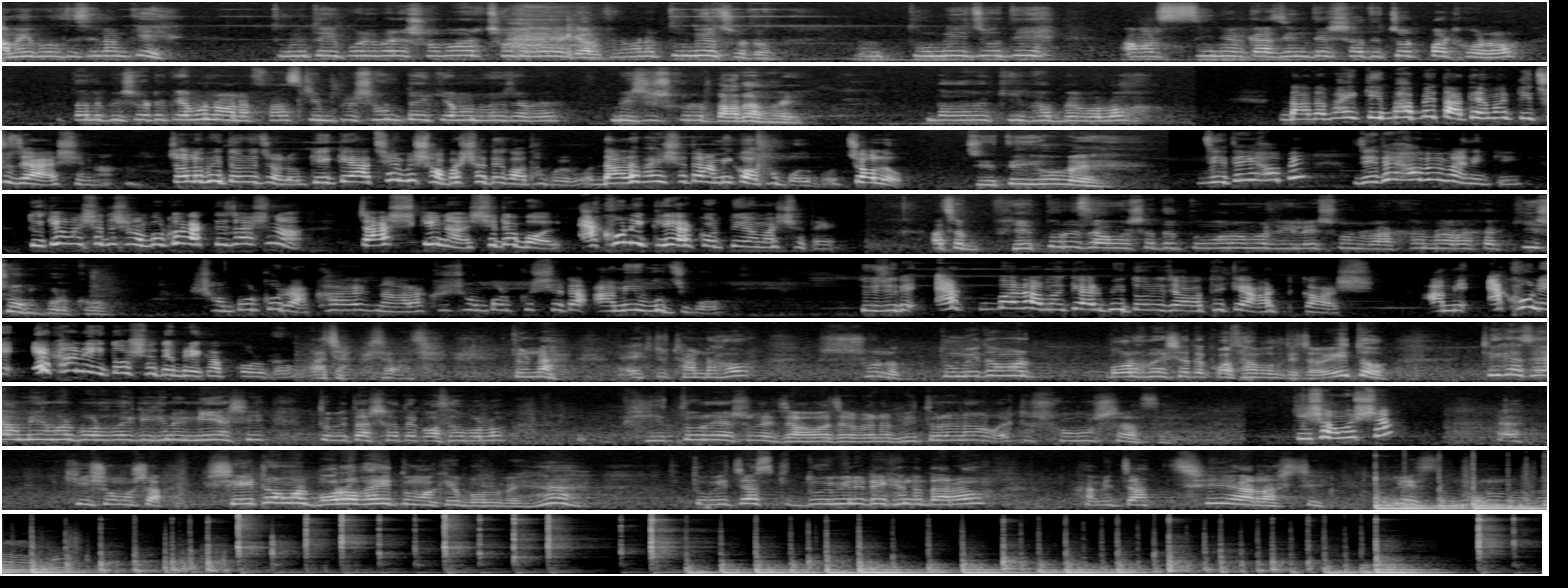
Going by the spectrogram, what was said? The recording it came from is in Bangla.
আমি বলতেছিলাম কি তুমি তো এই পরিবারের সবার ছোট হয়ে গার্লফ্রেন্ড মানে তুমিও ছোট। তুমি যদি আমার সিনিয়র কাজিনদের সাথে চোটপাট করো তাহলে বিষয়টা কেমন? মানে ফার্স্ট ইমপ্রেশনটাই কেমন হয়ে যাবে? বিশেষ করে দাদা ভাই দাদা ভাই কী ভাববে বলো? দাদা ভাই কি ভাবে তাতে আমার কিছু যায় আসে না। চলো ভিতরে চলো কে কে আছে আমি সবার সাথে কথা বলব। দাদা ভাইয়ের সাথে আমি কথা বলব চলো। যেতেই হবে। যেতেই হবে? যেতেই হবে মানে কি? তুই কি আমার সাথে সম্পর্ক রাখতে চাস না? চাস কি না? সেটা বল এখনই ক্লিয়ার কর তুই আমার সাথে। আচ্ছা ভেতরে যাওয়ার সাথে তোমার আমার রিলেশন রাখা না রাখার কি সম্পর্ক? সম্পর্ক রাখার না রাখার সম্পর্ক সেটা আমি বুঝব। তুই যদি একবার আমাকে আর ভিতরে যাওয়া থেকে আটকাস আমি এখনই এখানেই তোর সাথে ব্রেকআপ করব। আচ্ছা আচ্ছা আচ্ছা। তো না একটু ঠান্ডা হও। শোনো তুমি তো আমার বড় ভাইয়ের সাথে কথা বলতে চাও এই তো? ঠিক আছে আমি আমার বড় ভাইকে এখানে নিয়ে আসি তুমি তার সাথে কথা বলো। ভিতরে আসলে যাওয়া যাবে না ভিতরে না একটা সমস্যা আছে। কি সমস্যা? কি সমস্যা? সেটাও আমার বড় ভাই তোমাকে বলবে হ্যাঁ? তুমি জাস্ট দুই মিনিট এখানে দাঁড়াও। আমি যাচ্ছি আর আসছি। প্লিজ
